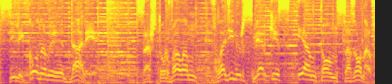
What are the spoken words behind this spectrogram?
«Силиконовые дали». За штурвалом Владимир Смеркис и Антон Сазонов.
